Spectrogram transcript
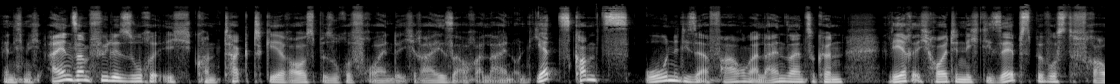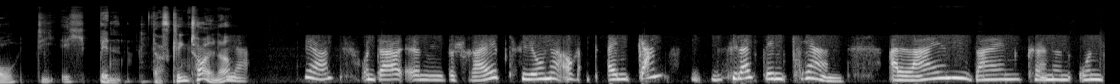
Wenn ich mich einsam fühle, suche ich Kontakt, gehe raus, besuche Freunde. Ich reise auch allein. Und jetzt kommt's ohne diese Erfahrung allein sein zu können, wäre ich heute nicht die selbstbewusste Frau, die ich bin. Das klingt toll, ne? Ja. Ja, und da ähm, beschreibt Fiona auch ein ganz, vielleicht den Kern. Allein sein können und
